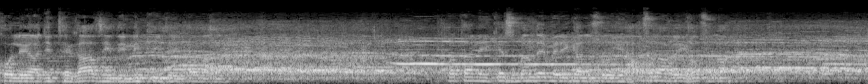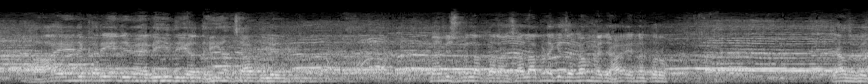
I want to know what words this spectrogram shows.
کھولیا جتھے غازی دی لکھی جائے کبھالا پتہ نہیں کس بندے میری گل سوئی حوصلہ بھئی حوصلہ۔ ہائے، انج کری جی میں علی دیا دھیاں چاہ دیئے میں بسم اللہ کرا شاء اللہ اپنے کسی غم میں جہائے نہ کرو۔ یاز بھائی،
